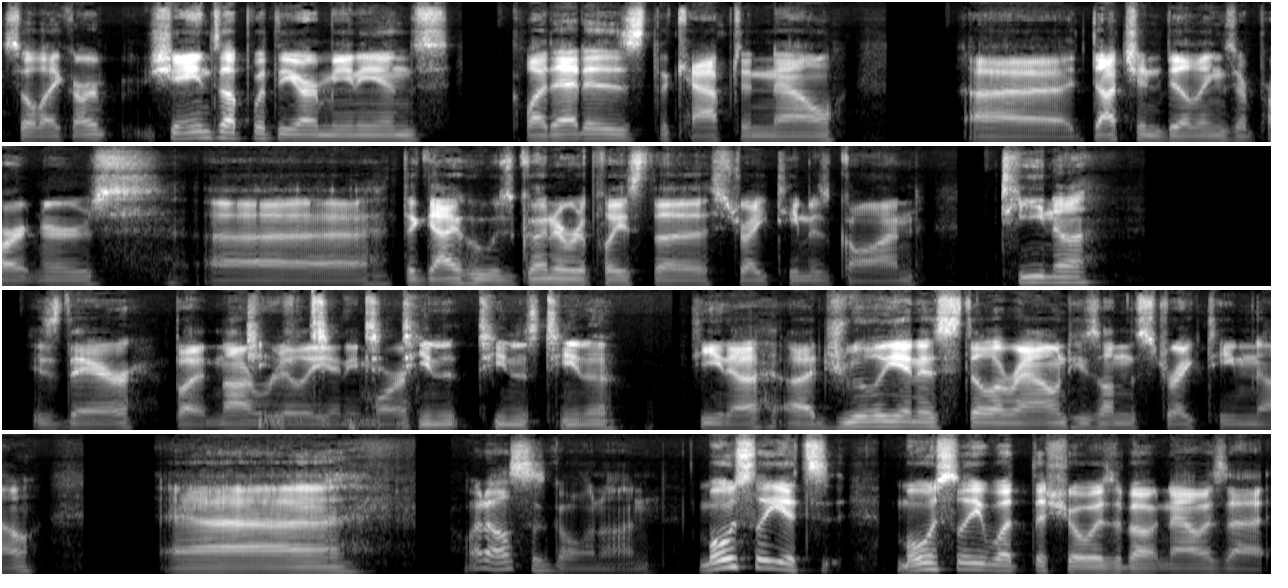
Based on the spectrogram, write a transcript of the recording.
so like our Shane's up with the Armenians. Claudette is the captain now. Uh Dutch and Billings are partners. Uh the guy who was going to replace the strike team is gone. Tina is there, but not T- really T- anymore. Tina, Tina's Tina. Tina. Uh, Julien is still around. He's on the strike team now. Uh, what else is going on? Mostly, it's mostly what the show is about now is that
